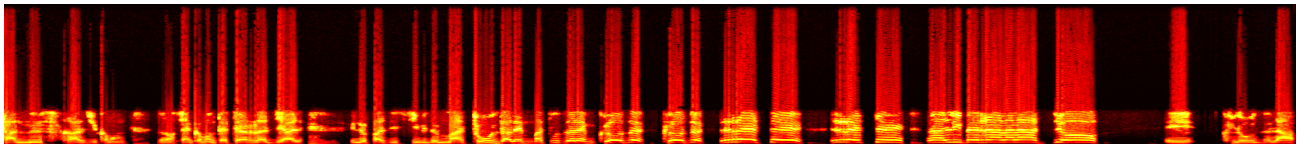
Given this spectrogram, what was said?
fameuse phrase du de l'ancien commentateur radial, une passe décisive de Matuzalem, Matuzalem, close, close, rete, rete, libera la Lazio. Et close là,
